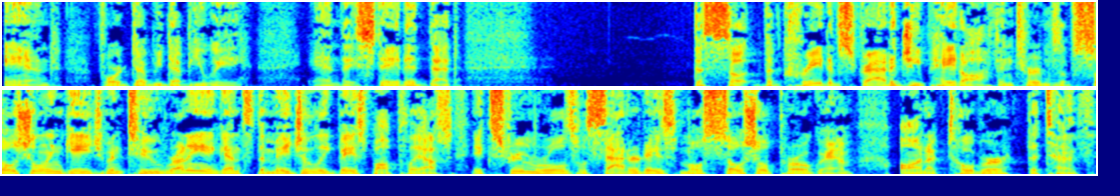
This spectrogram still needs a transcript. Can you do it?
and for WWE. And they stated that the so, the creative strategy paid off in terms of social engagement too. Running against the Major League Baseball playoffs, Extreme Rules was Saturday's most social program on October the 10th,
